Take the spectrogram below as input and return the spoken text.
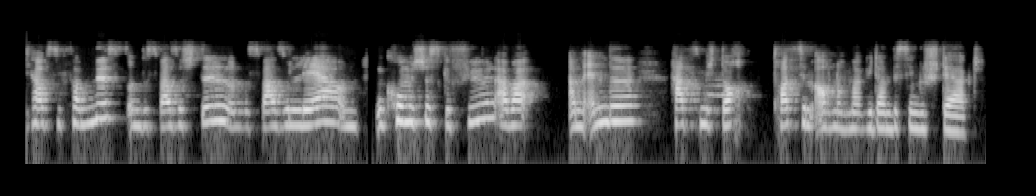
ich habe sie vermisst und es war so still und es war so leer und ein komisches Gefühl. Aber am Ende hat es mich doch trotzdem auch nochmal wieder ein bisschen gestärkt.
